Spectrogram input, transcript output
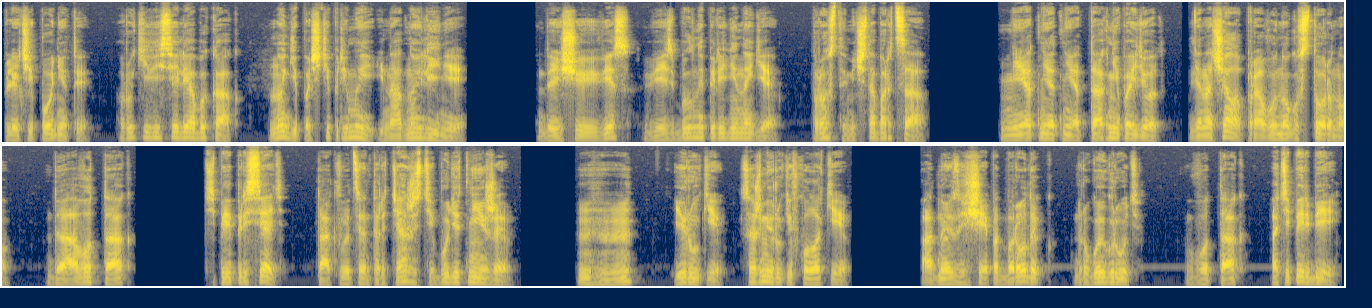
Плечи подняты, руки висели абы как, ноги почти прямые и на одной линии. Да еще и вес весь был на передней ноге. Просто мечта борца. «Нет, нет, нет, так не пойдет. Для начала правую ногу в сторону. Да, вот так. Теперь присядь так твой центр тяжести будет ниже. Угу. И руки. Сожми руки в кулаки. Одной защищай подбородок, другой грудь. Вот так. А теперь бей.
